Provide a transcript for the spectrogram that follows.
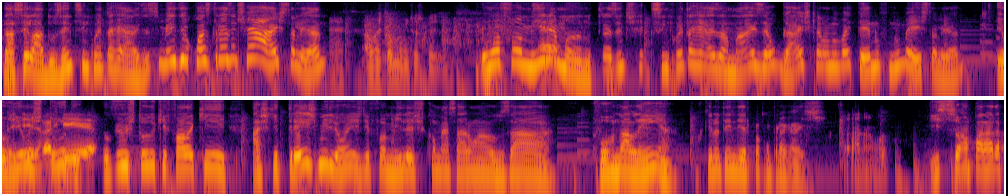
dá, sei lá, 250 reais. Esse mês deu quase 300 reais, tá ligado? É, aumentou muito as coisas. Pra uma família, É. mano, 350 reais a mais é o gás que ela não vai ter no, no mês, tá ligado? Eu vi um estudo, que- eu vi um estudo que fala que acho que 3 milhões de famílias começaram a usar forno a lenha porque não tem dinheiro pra comprar gás. Caramba. Isso é uma parada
